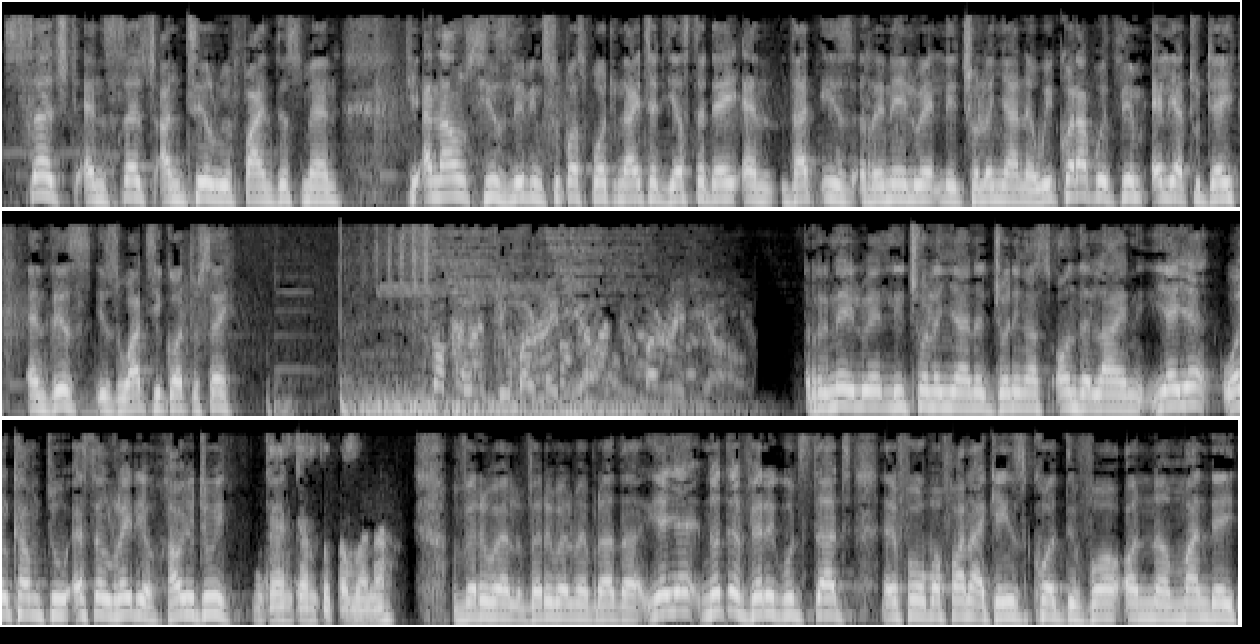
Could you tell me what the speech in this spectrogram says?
searched and searched until we find this man. He announced he's leaving Supersport United yesterday, and that is Reneilwe Letsholonyane. We caught up with him earlier today, and this is what he got to say. Soccer Laduma Radio. Reneilwe Letsholonyane joining us on the line. Yeah, yeah. Welcome to SL Radio. How are you doing? Nkan kan Pukamana. Very well, very well, my brother. Yeah, yeah, not a very good start uh, for Bafana against Cote d'Ivoire on uh, Monday.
